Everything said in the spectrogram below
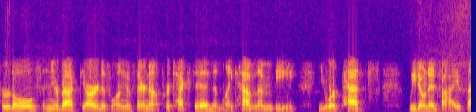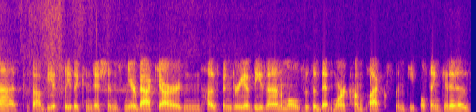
turtles in your backyard as long as they're not protected and like have them be your pets. We don't advise that because obviously the conditions in your backyard and husbandry of these animals is a bit more complex than people think it is.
